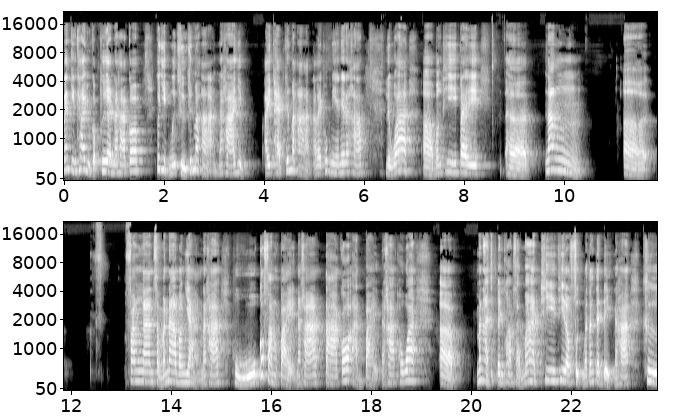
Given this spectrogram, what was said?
นั่งกินข้าวอยู่กับเพื่อนนะคะ ก็ก็หยิบมือถือขึ้นมาอ่านนะคะ หยิบ iPad ขึ้นมาอ่านอะไรพวกนี้เนี่ยนะคะ หรือว่าบางทีไปนั่งฟังงานสัมมนาบางอย่างนะคะ หูก็ฟังไปนะคะ ตาก็อ่านไปนะคะ เพราะว่ามันอาจจะเป็นความสามารถที่ที่เราฝึกมาตั้งแต่เด็กนะคะ คือ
